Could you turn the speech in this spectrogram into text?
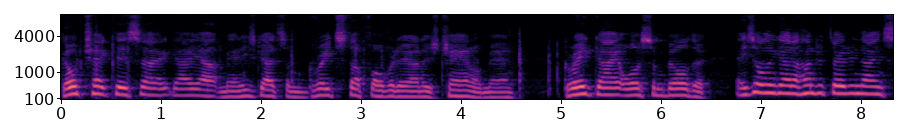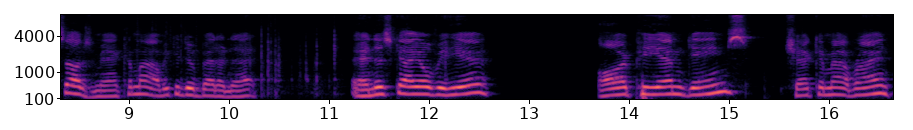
Go check this uh, guy out, man. He's got some great stuff over there on his channel, man. Great guy, awesome builder. And he's only got 139 subs, man. Come on, we could do better than that. And this guy over here, RPM Games. Check him out, Ryan.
